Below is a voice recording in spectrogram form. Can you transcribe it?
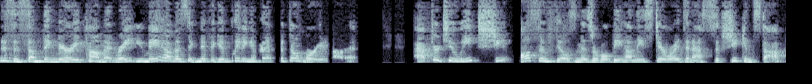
This is something very common, right? You may have a significant bleeding event, but don't worry about it. After two weeks, she also feels miserable being on these steroids and asks if she can stop.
